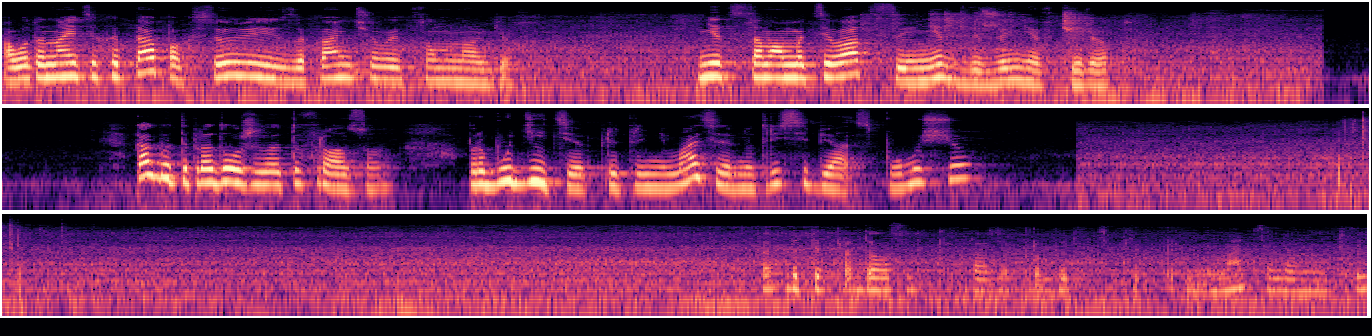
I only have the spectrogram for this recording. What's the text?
А вот на этих этапах все и заканчивается у многих. Нет самомотивации, нет движения вперед. Как бы ты продолжила эту фразу? Пробудите предпринимателя внутри себя с помощью Как продолжил эту фразу? Пробудите предпринимателя внутри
